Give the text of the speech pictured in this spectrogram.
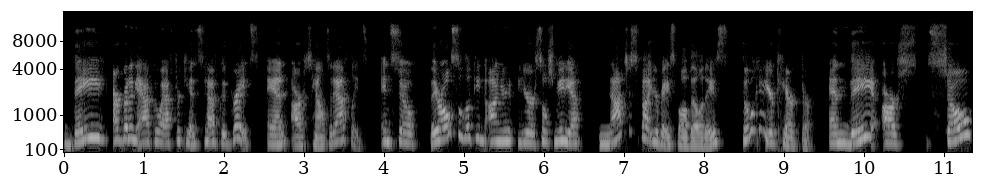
They are going to go after kids who have good grades and are talented athletes. And so they're also looking on your, your social media, not just about your baseball abilities, they're looking at your character and they are so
